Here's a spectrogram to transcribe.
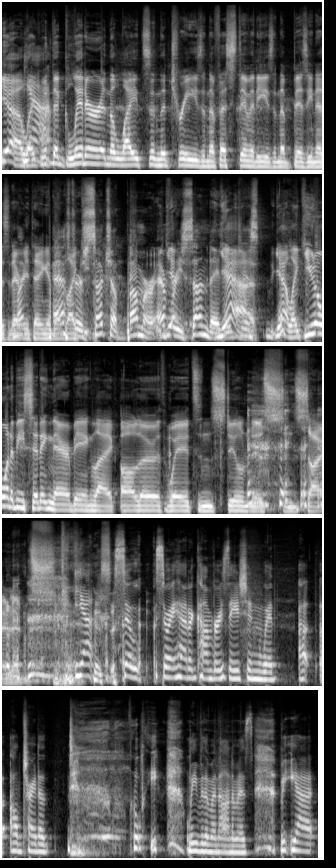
Yeah, like Yeah. with the glitter and the lights and the trees and the festivities and the busyness and everything. And then pastor's like such a bummer every Yeah, Sunday. Yeah, just- yeah. Like you don't want to be sitting there being like, "All earth waits in stillness and silence." yeah. So so I had a conversation with. Uh, I'll try to leave, leave them anonymous, but yeah.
